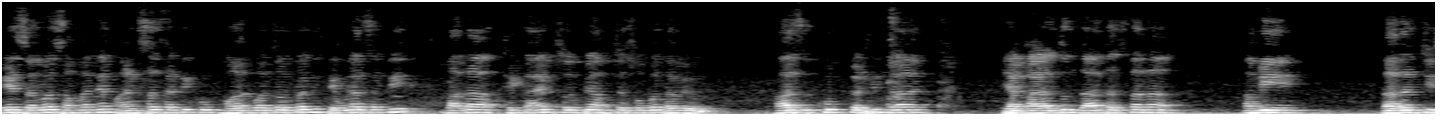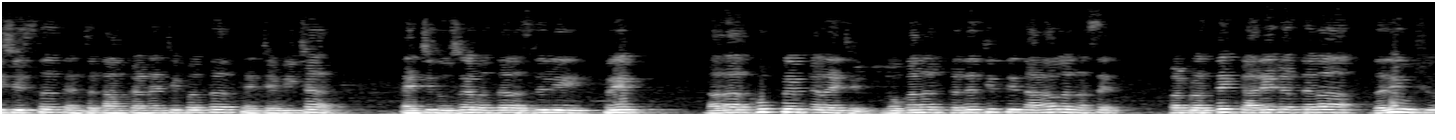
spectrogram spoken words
हे सर्वसामान्य माणसासाठी खूप महत्वाचं होतं आणि तेवढ्यासाठी दादा हे कायमस्वरूपी आमच्यासोबत हवे होते. आज खूप कठीण काळ या काळातून जात असताना आम्ही दादांची शिस्त त्यांचं काम करण्याची पद्धत त्यांचे विचार त्यांची दुसऱ्याबद्दल असलेली प्रेम दादा खूप प्रेम करायचे. लोकांना कदाचित ते जाणवलं नसेल पण प्रत्येक कार्यकर्त्याला जरी उशीर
